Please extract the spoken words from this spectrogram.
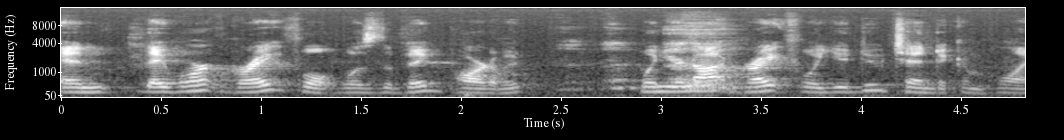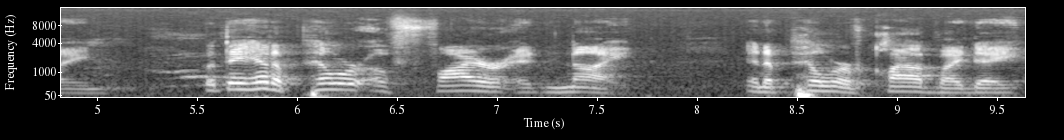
And they weren't grateful, was the big part of it. When you're not grateful, you do tend to complain. But they had a pillar of fire at night and a pillar of cloud by day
